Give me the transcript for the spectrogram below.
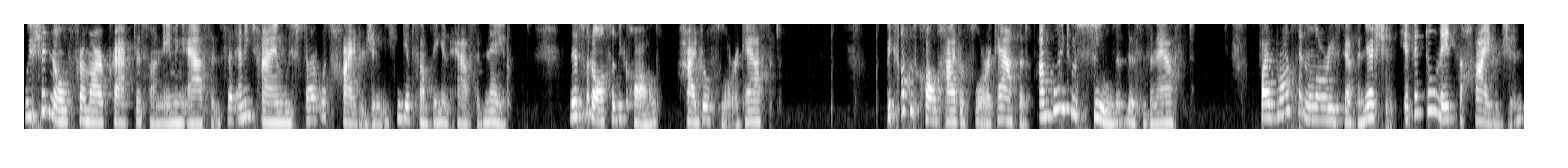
We should know from our practice on naming acids that anytime we start with hydrogen, we can give something an acid name. This would also be called hydrofluoric acid. Because it's called hydrofluoric acid, I'm going to assume that this is an acid. By Bronsted and Lowry's definition, if it donates a hydrogen,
